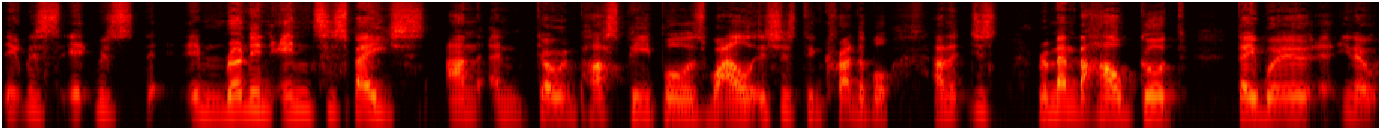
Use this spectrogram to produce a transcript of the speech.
it was it was him running into space and and going past people as well. It's just incredible, and it just remember how good they were, you know,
